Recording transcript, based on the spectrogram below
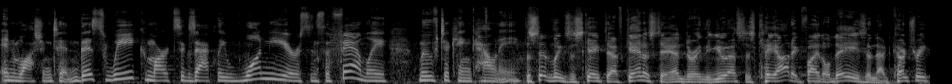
in Washington. This week marks exactly one year since the family moved to King County. The siblings escaped Afghanistan during the U.S.'s chaotic final days in that country,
